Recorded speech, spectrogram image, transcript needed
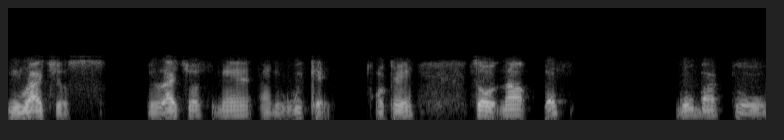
the righteous, the righteous man and the wicked. Okay, so now let's go back to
